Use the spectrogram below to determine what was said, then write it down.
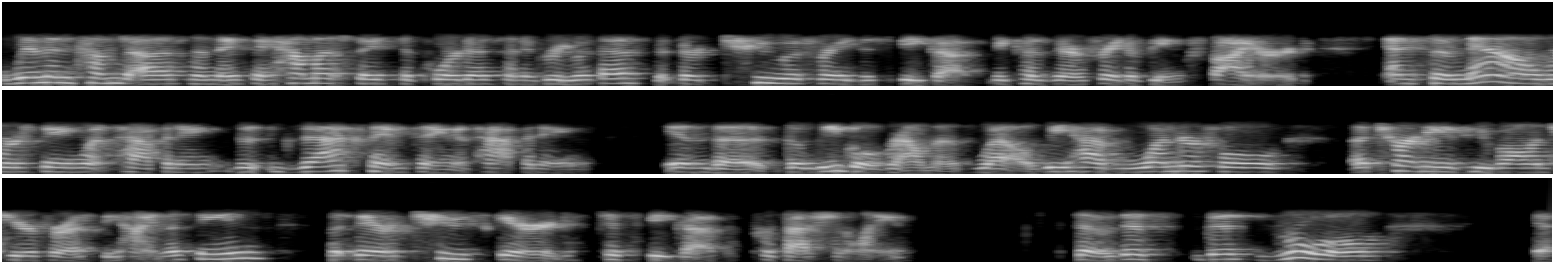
Women come to us and they say how much they support us and agree with us, but they're too afraid to speak up because they're afraid of being fired. And so now we're seeing what's happening. The exact same thing is happening in the, the legal realm as well. We have wonderful attorneys who volunteer for us behind the scenes, but they're too scared to speak up professionally. So this this rule, if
